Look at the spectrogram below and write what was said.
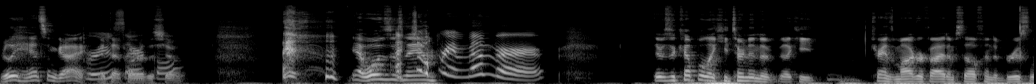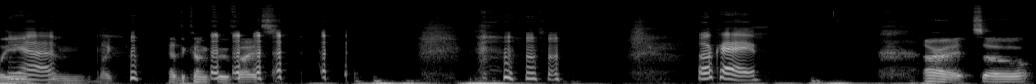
really handsome guy at that part of the show. Yeah, what was his I name? I don't remember. There was a couple like he turned into like he transmogrified himself into Bruce Lee Yeah. and like had the kung fu fights. okay. All right, so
